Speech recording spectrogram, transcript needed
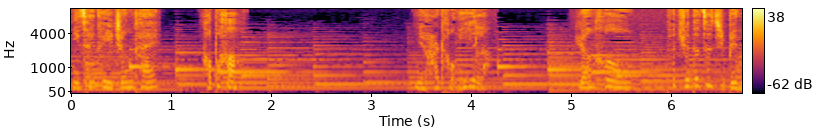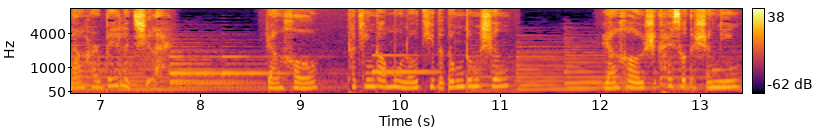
你才可以睁开，好不好？”女孩同意了。然后她觉得自己被男孩背了起来，然后她听到木楼梯的咚咚声，然后是开锁的声音。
